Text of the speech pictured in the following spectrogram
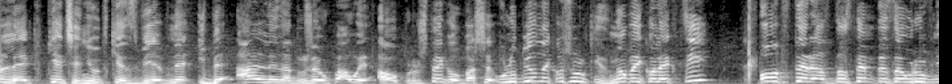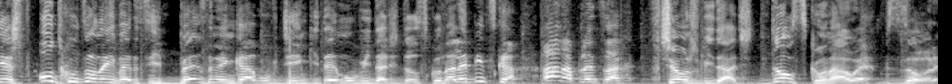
lekkie, cieniutkie, zwiewne, idealne na duże upały, a oprócz tego wasze ulubione koszulki z nowej kolekcji od teraz dostępne są również w odchudzonej wersji bez rękawów. Dzięki temu widać doskonale bicka, a na plecach wciąż widać doskonałe wzory.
